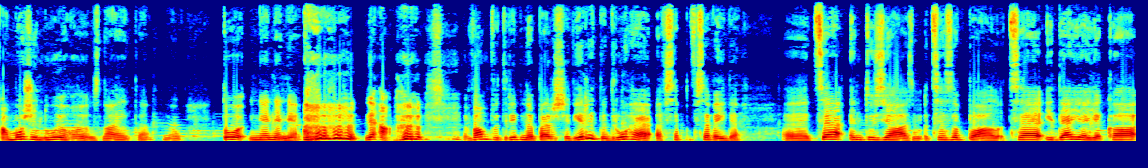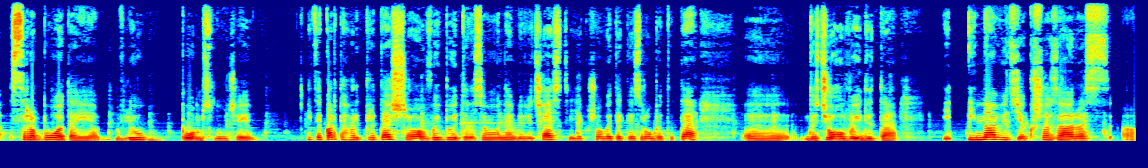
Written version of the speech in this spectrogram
а може ну його, знаєте, ну, то ні-ні-ні. Вам потрібно перше вірити, друге, все, все вийде. Е, Це ентузіазм, це запал, це ідея, яка сработає в будь-якому случаї. І ця карта говорить про те, що ви будете на цьому небі від щастя, якщо ви таке зробите те, е, до чого ви йдете. І, і навіть якщо зараз е,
